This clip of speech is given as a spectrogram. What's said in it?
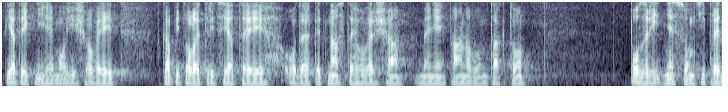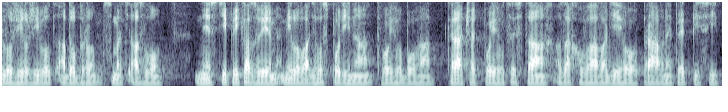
v 5. knihe Mojžišovej v kapitole 30. od 15. verša mene pánovom takto. Pozri, dnes som ti predložil život a dobro, smrť a zlo. Dnes ti prikazujem milovať hospodina, tvojho Boha, kráčať po jeho cestách a zachovávať jeho právne predpisy.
